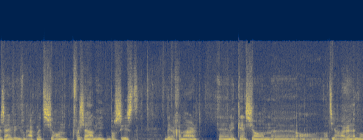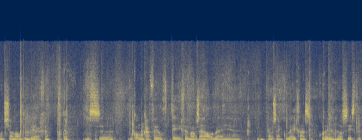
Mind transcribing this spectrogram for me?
We zijn voor u vandaag met Sean Fasciani, bassist, Bergenaar. En ik ken Sean eh, al wat jaren. En woont Sean ook in Bergen. Ja. Dus eh, we komen elkaar veel tegen. Maar we zijn allebei ja, we zijn collega's, collega-bassisten.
